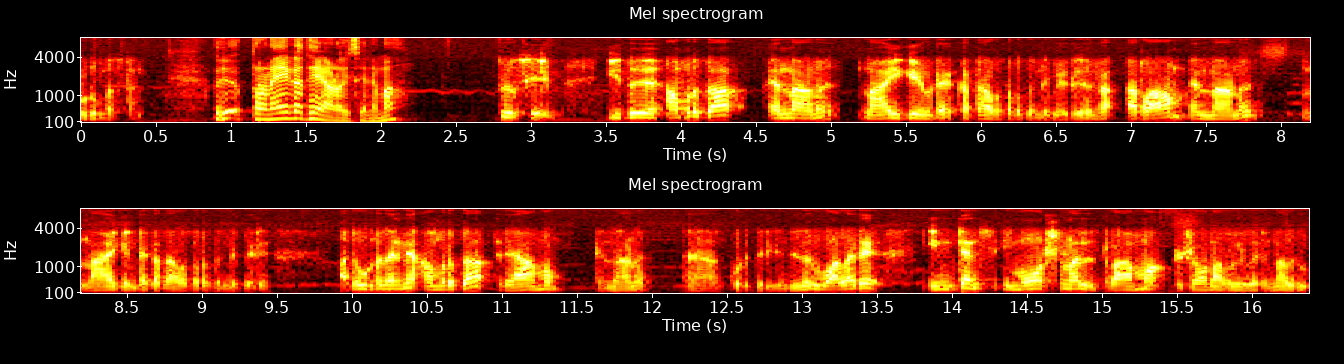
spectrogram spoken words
കുടുംബസ്ഥൻ. ഒരു പ്രണയകഥയാണോ ഈ സിനിമ? തീർച്ചയായും. ഇത് അമൃത എന്നാണ് നായികയുടെ കഥാപാത്രത്തിന്റെ പേര്. റ- എന്നാണ് നായകന്റെ കഥാപാത്രത്തിന്റെ പേര്. അതുകൊണ്ട് തന്നെ അമൃത രാമം എന്നാണ് കൊടുത്തിരിക്കുന്നത്. ഇതൊരു വളരെ ഇന്റൻസ് ഇമോഷണൽ ഡ്രാമ ജോണറിൽ വരുന്ന ഒരു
